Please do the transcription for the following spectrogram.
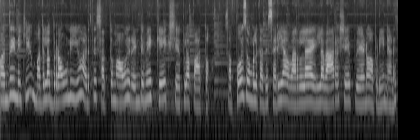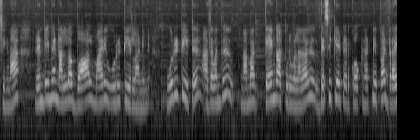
நம்ம வந்து இன்றைக்கி முதல்ல ப்ரௌனியும் அடுத்து சத்துமாவும் ரெண்டுமே கேக் ஷேப்பில் பார்த்தோம். சப்போஸ் உங்களுக்கு அது சரியாக வரல இல்லை வேறு ஷேப் வேணும் அப்படின்னு நினச்சிங்கன்னா ரெண்டையுமே நல்லா பால் மாதிரி உருட்டிடலாம் நீங்கள் உருட்டிட்டு அதை வந்து நம்ம தேங்காய் துருவல் அதாவது டெசிகேட்டட் கோகனட்னு இப்போ ட்ரை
